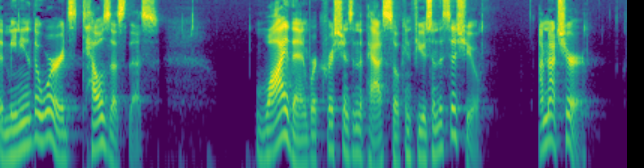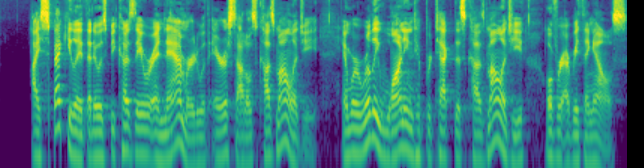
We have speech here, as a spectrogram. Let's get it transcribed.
The meaning of the words tells us this. Why then were Christians in the past so confused on this issue? I'm not sure. I speculate that it was because they were enamored with Aristotle's cosmology and were really wanting to protect this cosmology over everything else.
